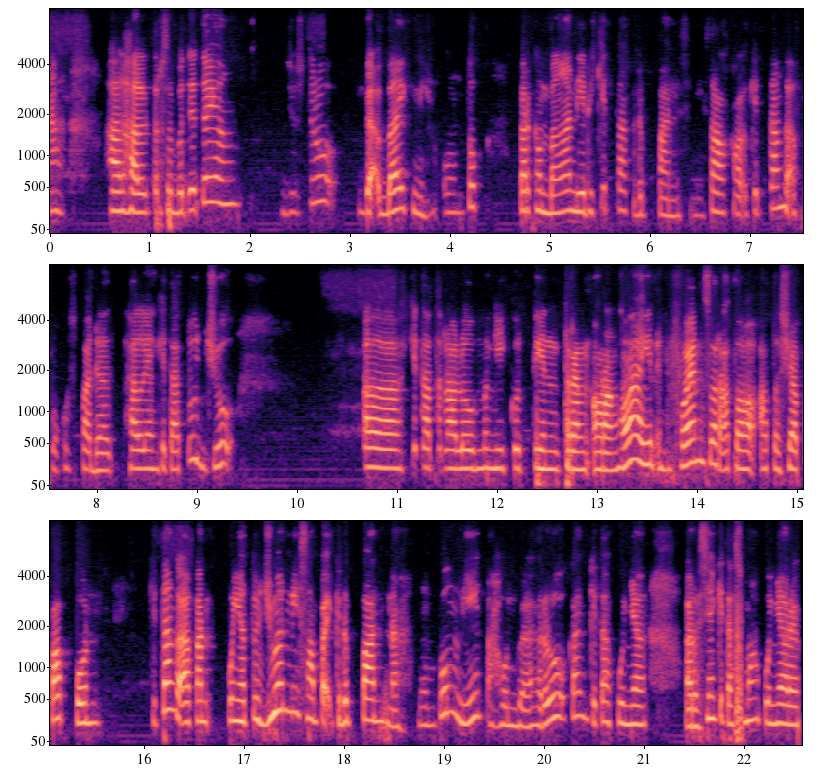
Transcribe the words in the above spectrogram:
Nah hal-hal tersebut itu yang justru nggak baik nih untuk perkembangan diri kita ke depan. Misal kalau kita nggak fokus pada hal yang kita tuju, uh, kita terlalu mengikuti tren orang lain, influencer atau atau siapa pun, kita nggak akan punya tujuan nih sampai ke depan. Nah, mumpung nih tahun baru kan kita punya harusnya kita semua punya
